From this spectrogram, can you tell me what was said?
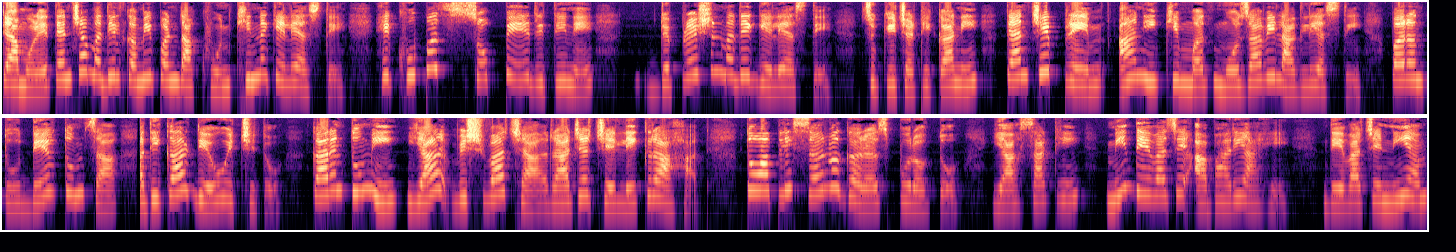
त्यामुळे त्यांच्यामधील कमीपण दाखवून खिन्न केले असते. हे खूपच सोपे रीतीने डिप्रेशनमध्ये गेले असते. चुकीच्या ठिकाणी त्यांचे प्रेम आणि किंमत मोजावी लागली असती. परंतु देव तुमचा अधिकार देऊ इच्छितो. कारण तुम्ही या विश्वाच्या राजाचे लेकर आहात. तो आपली सर्व गरज पुरवतो. यासाठी मी देवाचे आभारी आहे. देवाचे नियम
